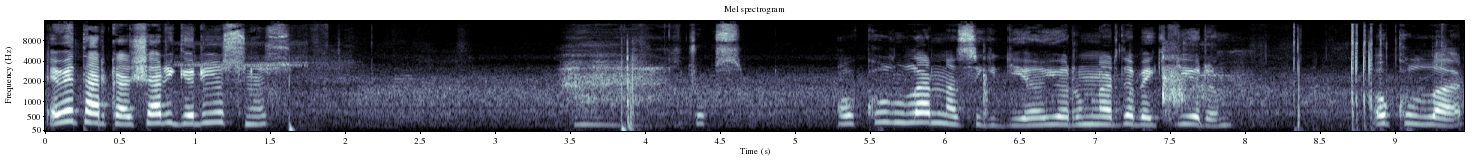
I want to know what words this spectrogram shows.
Evet arkadaşlar görüyorsunuz. Çok okullar nasıl gidiyor? Yorumlarda bekliyorum. Okullar,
